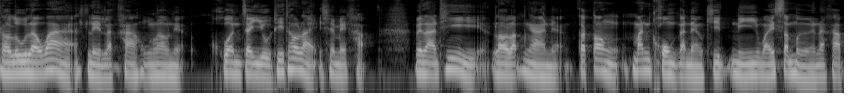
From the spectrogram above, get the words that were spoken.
เรารู้แล้วว่าเลทราคาของเราเนี่ยควรจะอยู่ที่เท่าไหร่ใช่ไหมครับ เวลาที่เรารับงานเนี่ยก็ต้องมั่นคงกับแนวคิดนี้ไว้เสมอนะครับ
